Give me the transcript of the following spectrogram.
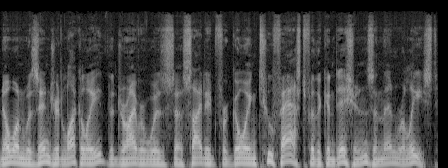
No one was injured. Luckily, the driver was uh, cited for going too fast for the conditions and then released.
